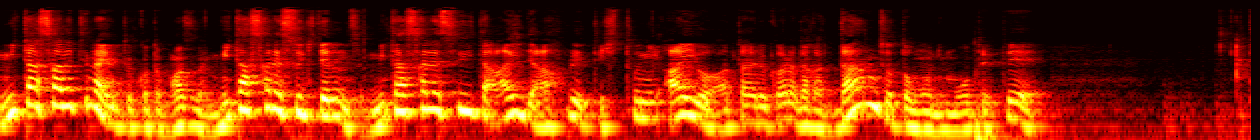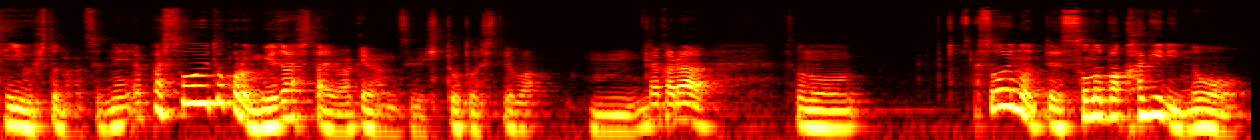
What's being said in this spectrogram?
満たされてないってことはまず満たされすぎてるんですよ。満たされすぎた愛で溢れて人に愛を与えるからだから男女ともにモテてっていう人なんですよね。やっぱりそういうところを目指したいわけなんですよ人としては。うん、だからそのそういうのってその場限りの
